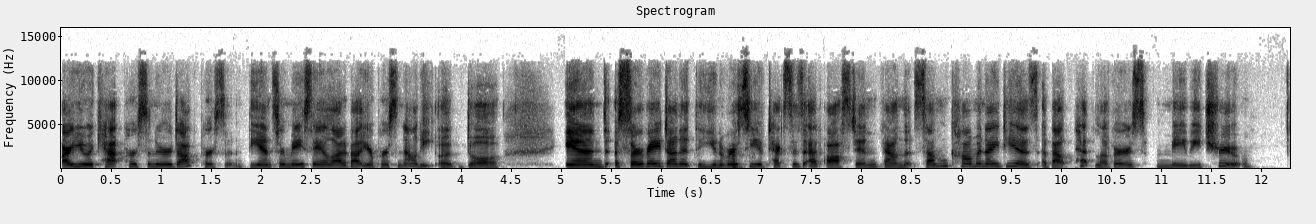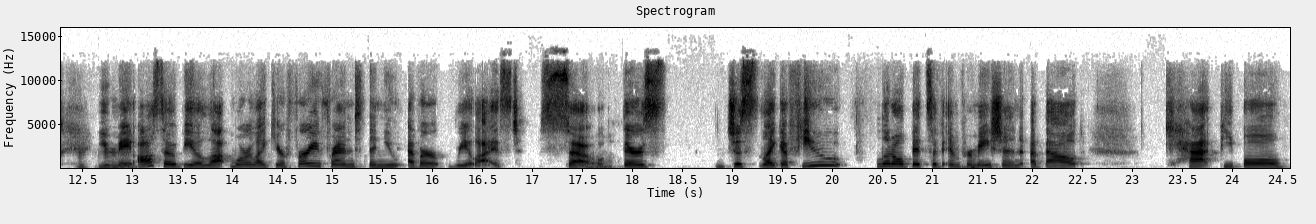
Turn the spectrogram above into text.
are you a cat person or a dog person? The answer may say a lot about your personality. Uh, duh. And a survey done at the University of Texas at Austin found that some common ideas about pet lovers may be true. You may Mhm. also be a lot more like your furry friend than you ever realized. So Oh. there's just like a few little bits of information about cat people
